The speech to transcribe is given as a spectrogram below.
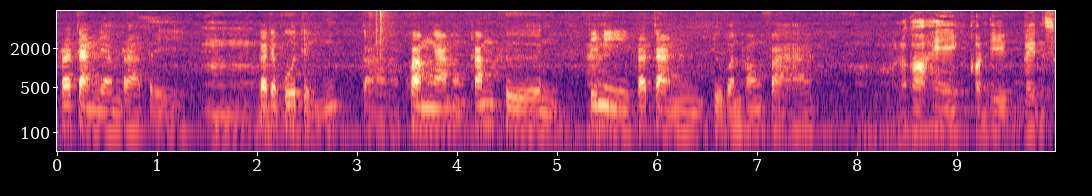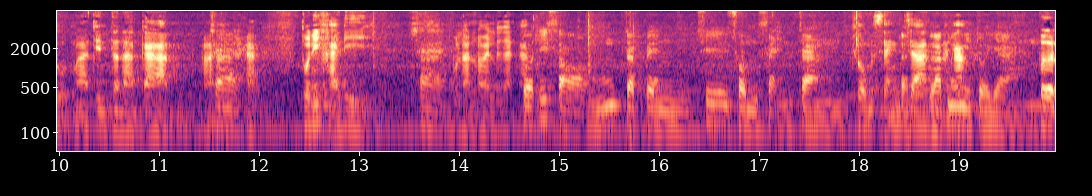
พระจันทร์ยามราตรี อืม ก็จะพูดถึงเอ่อความงามของค่ำคืน ที่มีพระจันทร์อยู่บนท้องฟ้าอ๋อแล้วก็ให้คนที่เบลนสูตรมาจินตนาการ ไปใช่ครับตัวนี้ขายดีใช่ บุหลัดลอยเลื่อนครัตัวบที่สองจะเป็นชื่อชมแสงจันทร์ชมแสงแต่จันทร์รักนะไม่ครับมีตัวอย่างเปิด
